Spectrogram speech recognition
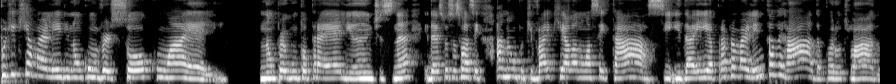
por que, que a Marlene não conversou com a Ellie? Não perguntou para Ellie antes, né? E daí as pessoas falam assim: ah, não, porque vai que ela não aceitasse, e daí a própria Marlene estava errada, por outro lado.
